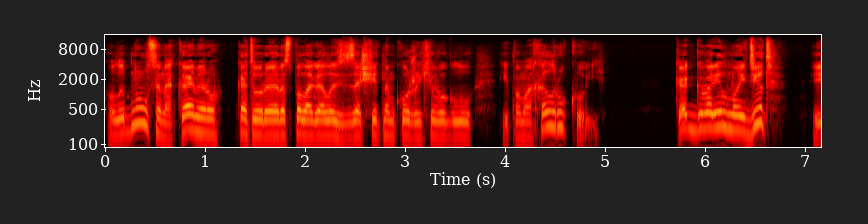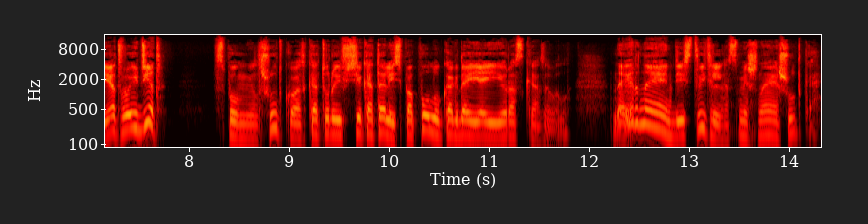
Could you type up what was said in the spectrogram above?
Улыбнулся на камеру, которая располагалась в защитном кожухе в углу, и помахал рукой. «Как говорил мой дед, я твой дед!» Вспомнил шутку, от которой все катались по полу, когда я ее рассказывал. Наверное, действительно смешная шутка.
